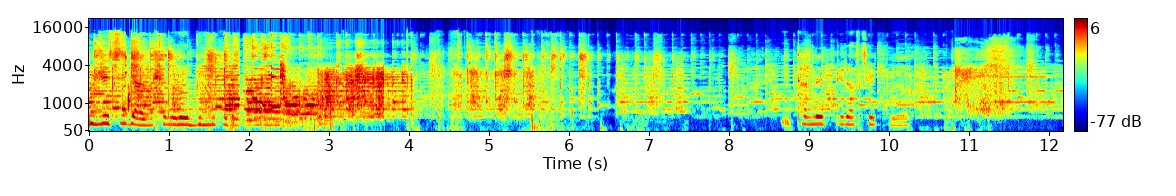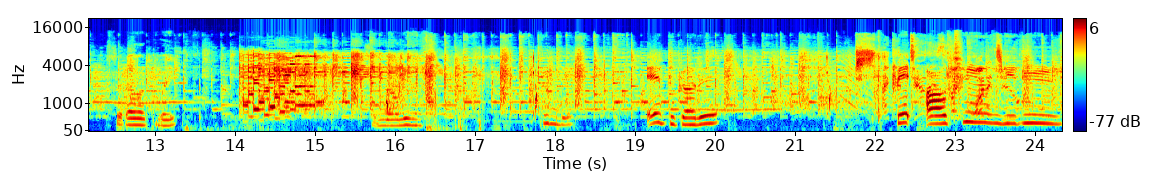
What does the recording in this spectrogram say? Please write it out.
Ücretsiz gelmiş hemen günlük ödeme. İnternet biraz çekmiyor. Kusura bakmayın. Şimdi alıyoruz. Şimdi Edgar'ı ve 600, 700,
